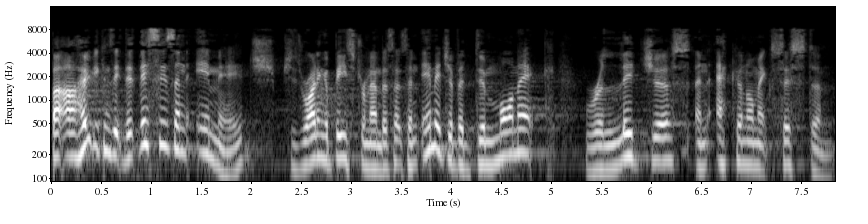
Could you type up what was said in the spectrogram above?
But I hope you can see that this is an image. She's riding a beast, remember, so it's an image of a demonic, religious, and economic system.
